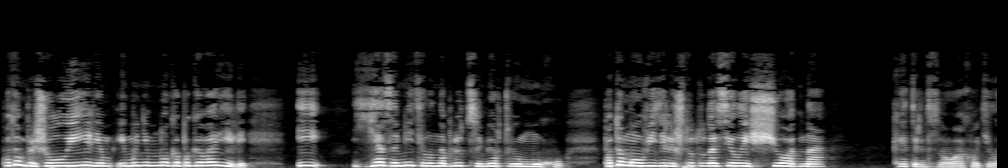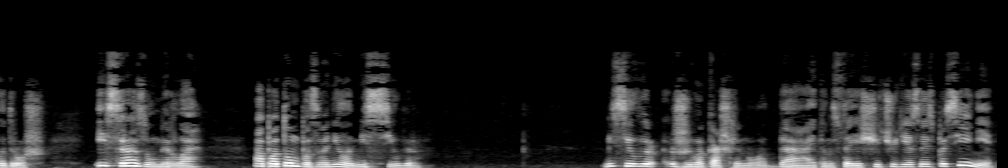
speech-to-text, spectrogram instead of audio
Потом пришел Уильям, и мы немного поговорили. И я заметила на блюдце мертвую муху. Потом мы увидели, что туда села еще одна. Кэтрин снова охватила дрожь. И сразу умерла. А потом позвонила мисс Силвер. Мисс Силвер живо кашлянула. «Да, это настоящее чудесное спасение,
